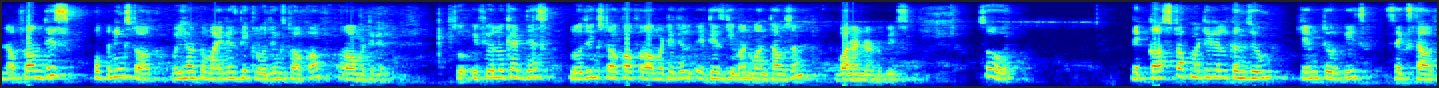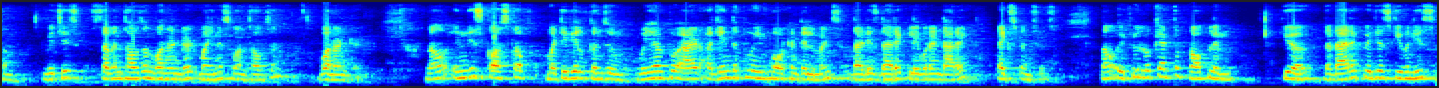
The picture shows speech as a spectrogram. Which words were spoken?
Now from this opening stock, we have to minus the closing stock of raw material. So if you look at this closing stock of raw material, it is given 1100 rupees. So the cost of material consumed came to rupees 6000 which is 7100 minus 1100 now in this cost of material consumed we have to add again the two important elements that is direct labor and direct expenses. Now if you look at the problem here the direct wages given is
